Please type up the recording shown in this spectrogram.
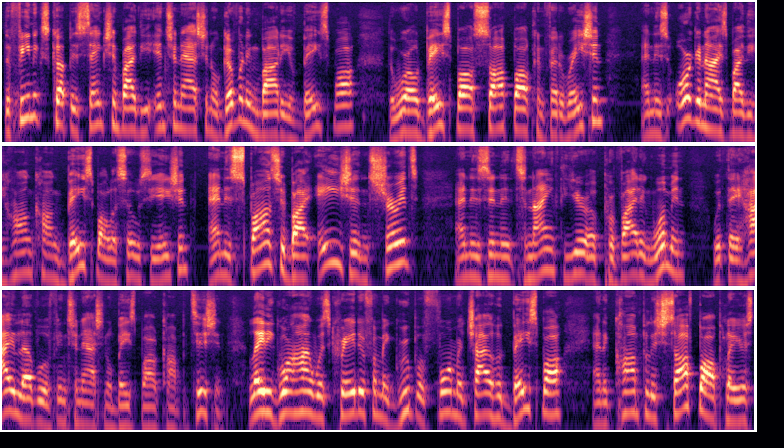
The Phoenix Cup is sanctioned by the international governing body of baseball, the World Baseball Softball Confederation, and is organized by the Hong Kong Baseball Association and is sponsored by Asia Insurance and is in its ninth year of providing women with a high level of international baseball competition. Lady Guahan was created from a group of former childhood baseball and accomplished softball players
